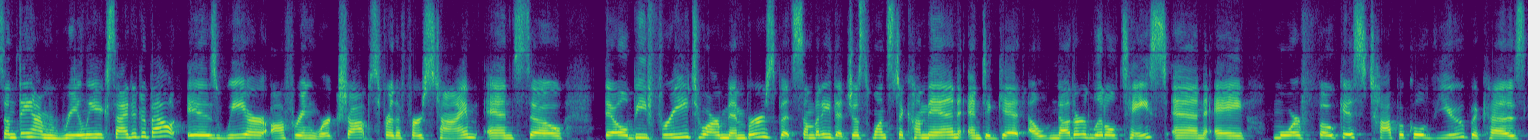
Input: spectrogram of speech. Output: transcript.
Something I'm really excited about is we are offering workshops for the first time. And so they'll be free to our members, but somebody that just wants to come in and to get another little taste and a more focused topical view because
